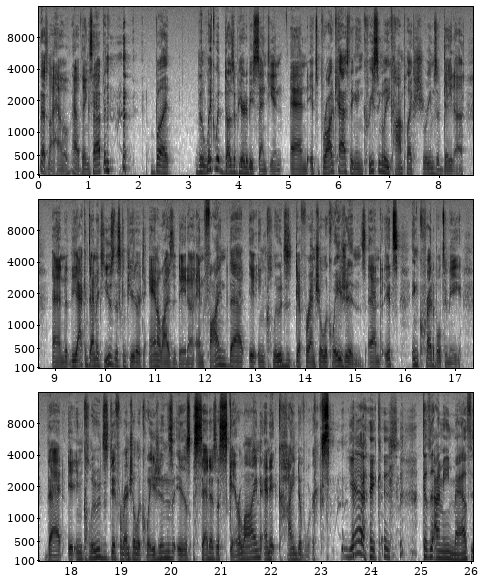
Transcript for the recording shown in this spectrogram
that's not how how things happen." but the liquid does appear to be sentient and it's broadcasting increasingly complex streams of data. And the academics use this computer to analyze the data and find that it includes differential equations. And it's incredible to me that it includes differential equations is said as a scare line and it kind of works. yeah, because I mean math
